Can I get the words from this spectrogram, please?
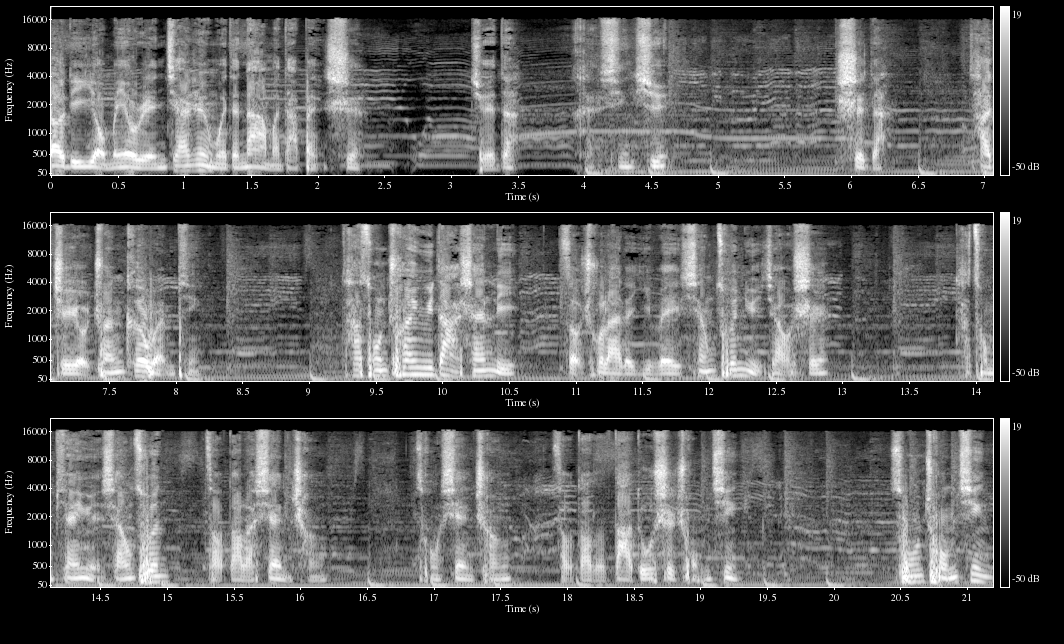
到底有没有人家认为的那么大本事？觉得很心虚。是的，他只有专科文凭。他从川渝大山里走出来的一位乡村女教师。他从偏远乡村走到了县城，从县城走到了大都市重庆，从重庆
